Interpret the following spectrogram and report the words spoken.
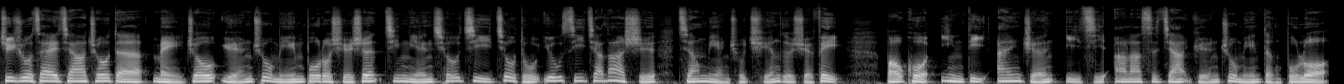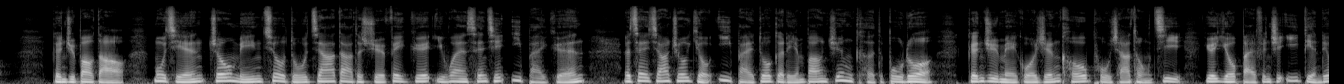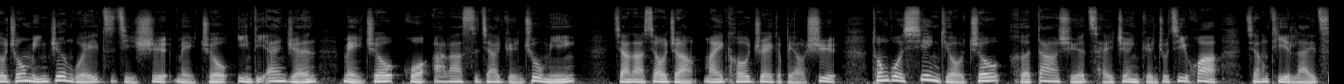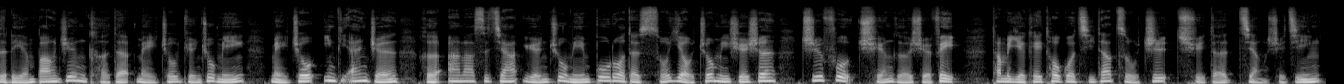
居住在加州的美洲原住民部落学生，今年秋季就读 UC 加大时将免除全额学费，包括印第安人以及阿拉斯加原住民等部落。根据报道，目前州民就读加大的学费约一万三千一百元。而在加州有一百多个联邦认可的部落。根据美国人口普查统计，约有百分之一点六州民认为自己是美洲印第安人、美洲或阿拉斯加原住民。加纳校长 Michael Drake 表示，通过现有州和大学财政援助计划，将替来自联邦认可的美洲原住民、美洲印第安人和阿拉斯加原住民部落的所有州民学生支付全额学费。他们也可以透过其他组织取得奖学金。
